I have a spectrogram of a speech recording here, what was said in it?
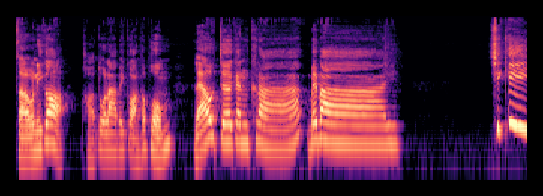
สำหรับวันนี้ก็ขอตัวลาไปก่อนครับผม แล้วเจอกันครับ บ๊ายบาย ชิคกี้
